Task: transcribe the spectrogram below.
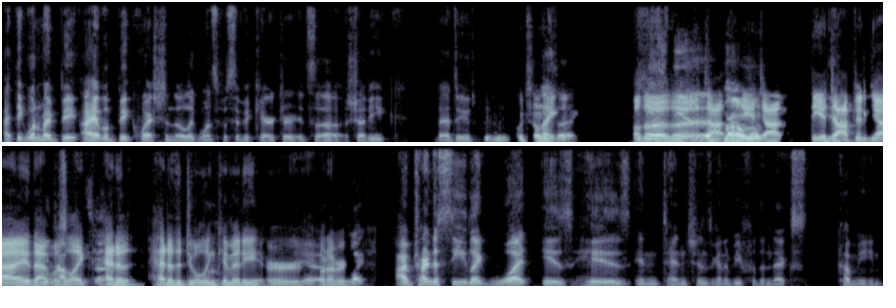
I think one of my big, I have a big question though. Like one specific character, it's uh Shaddiq, that dude. Which one Like, is that? Oh, the the, the, uh, adopt- brown the, one? the adopted guy that was like son. head of head of the dueling committee or whatever. Like I'm trying to see like what is his intentions gonna be for the next coming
